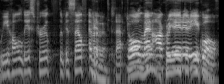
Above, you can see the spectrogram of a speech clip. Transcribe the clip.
We hold this truth to be self-evident, Evident. that all men are created equal.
